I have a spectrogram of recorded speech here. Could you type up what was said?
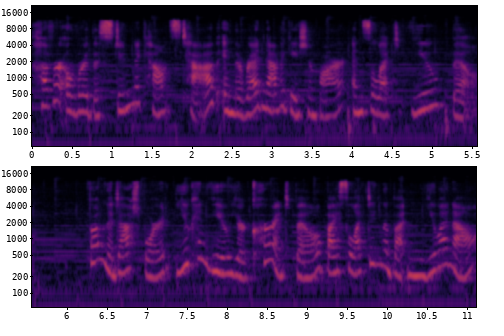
hover over the Student Accounts tab in the red navigation bar and select View Bill. From the dashboard, you can view your current bill by selecting the button UNL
